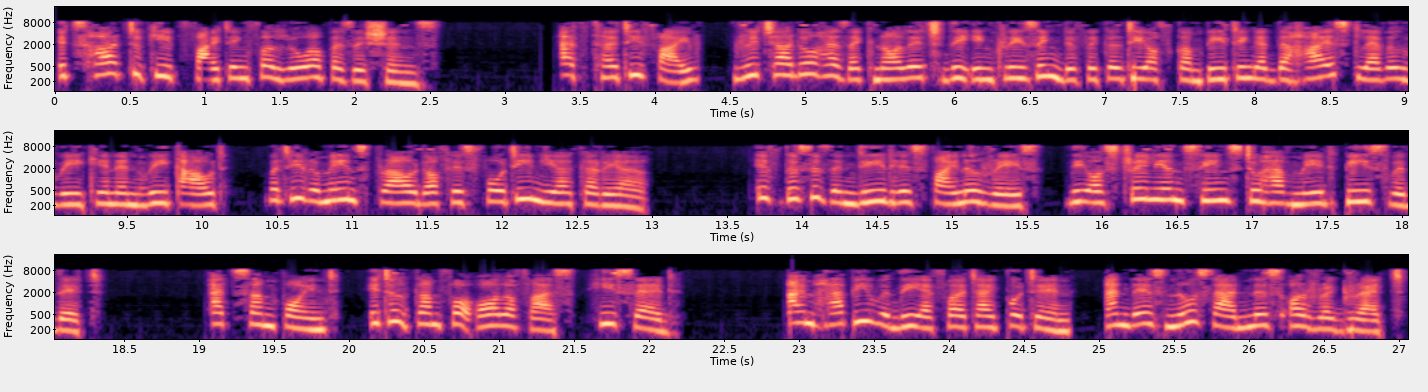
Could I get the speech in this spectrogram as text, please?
it's hard to keep fighting for lower positions. At 35, Ricciardo has acknowledged the increasing difficulty of competing at the highest level week in and week out, but he remains proud of his 14-year career. If this is indeed his final race, the Australian seems to have made peace with it. At some point, it'll come for all of us, he said. I'm happy with the effort I put in, and there's no sadness or regret.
